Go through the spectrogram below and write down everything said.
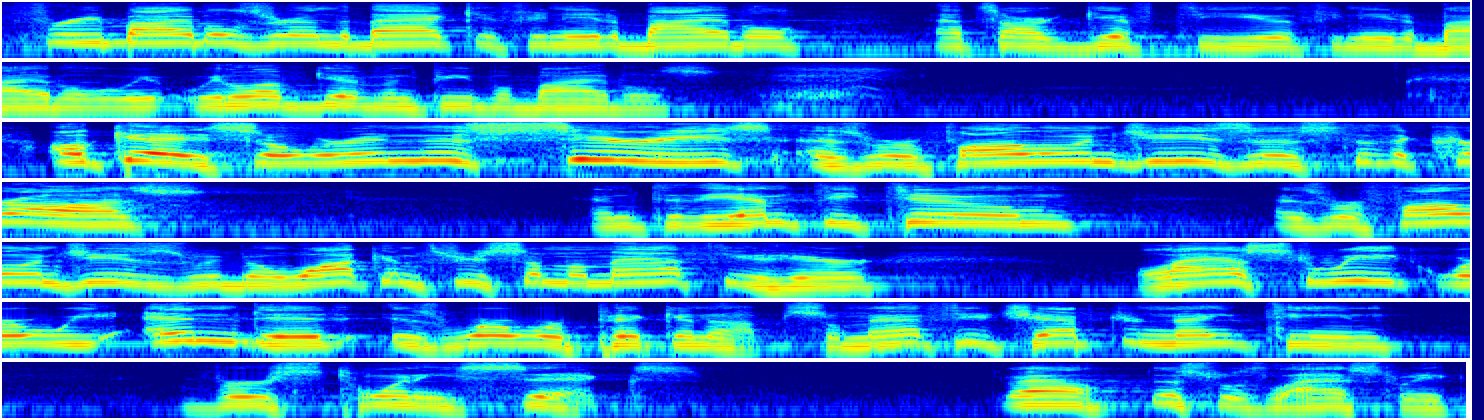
Free Bibles are in the back if you need a Bible. That's our gift to you if you need a Bible. We, we love giving people Bibles. Okay, so we're in this series as we're following Jesus to the cross and to the empty tomb. As we're following Jesus, we've been walking through some of Matthew here. Last week, where we ended is where we're picking up. So, Matthew chapter 19, verse 26. Well, this was last week,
